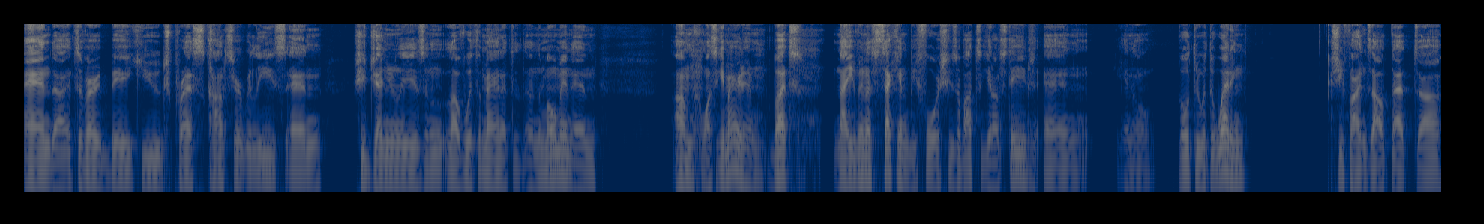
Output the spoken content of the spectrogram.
and uh, it's a very big, huge press concert release, and she genuinely is in love with the man at the, in the moment, and um, wants to get married to him. But not even a second before she's about to get on stage and you know go through with the wedding, she finds out that uh,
